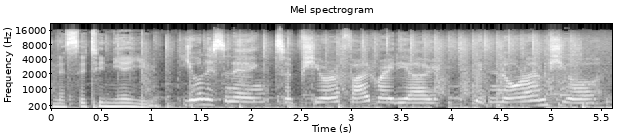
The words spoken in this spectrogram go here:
in a city near you. You're listening to Purified Radio with Nora En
